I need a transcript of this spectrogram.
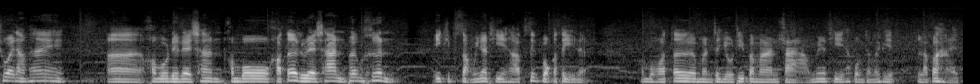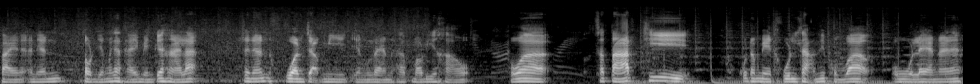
ช่วยทำให้คอ่า Combo Duration Combo Counter Duration เพิ่มขึ้นอีก 12 วินาทีครับซึ่งปกติเนี่ย Combo Counter มันจะอยู่ที่ประมาณ3วินาทีถ้าผมจำไม่ผิด แล้วก็หายไปนะอันนั้ตดยังไม่ทันหายเหม็นก็หายละ ฉะนั้นควรจะมีอย่างแรงนะครับ Body Count เพราะว่าสตาร์ทที่อุลตร้าเมทคูณ3นี่ผมว่าโอ้แรงนะนะ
